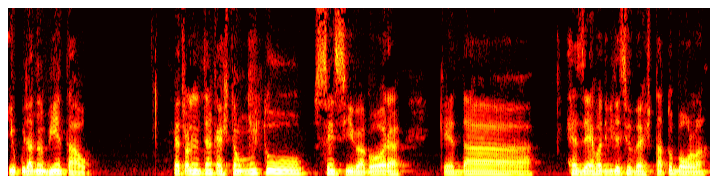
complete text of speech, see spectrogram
e o cuidado ambiental. Petrolina tem uma questão muito sensível agora, que é da reserva de vida silvestre Tatubola,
